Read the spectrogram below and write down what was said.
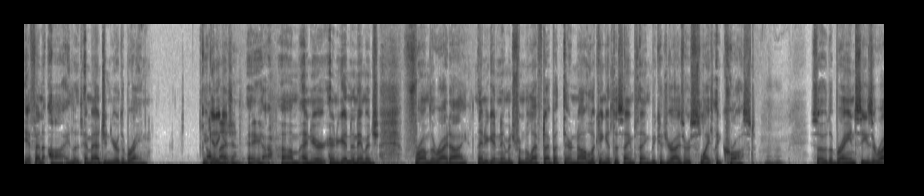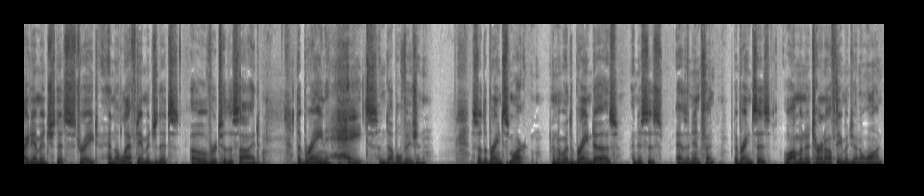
If an eye, let- imagine you're the brain. You're I'll getting imagine. It, yeah, um, and you're and you're getting an image from the right eye, then you're getting an image from the left eye, but they're not looking at the same thing because your eyes are slightly crossed. So the brain sees a right image that's straight and the left image that's over to the side. The brain hates double vision. So the brain's smart. And what the brain does, and this is as an infant, the brain says, Well, I'm going to turn off the image I don't want.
